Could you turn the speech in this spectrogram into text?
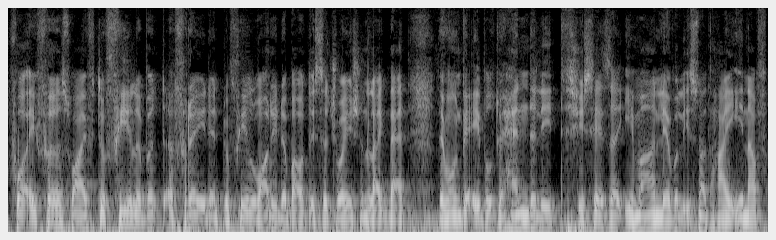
for a first wife to feel a bit afraid and to feel worried about a situation like that. They won't be able to handle it. She says the iman level is not high enough.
